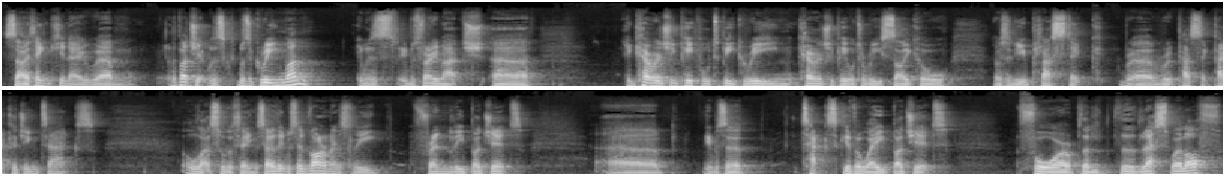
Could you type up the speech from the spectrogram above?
so I think you know um, the budget was was a green one. It was it was very much uh, encouraging people to be green, encouraging people to recycle. There was a new plastic uh, plastic packaging tax, all that sort of thing. So it was environmentally friendly budget. Uh, it was a tax giveaway budget for the the less well off,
